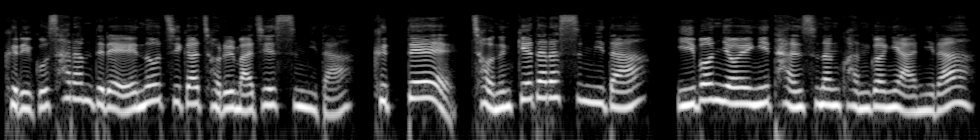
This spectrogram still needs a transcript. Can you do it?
그리고 사람들의 에너지가 저를 맞이했습니다. 그때 저는 깨달았습니다. 이번 여행이 단순한 관광이 아니라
